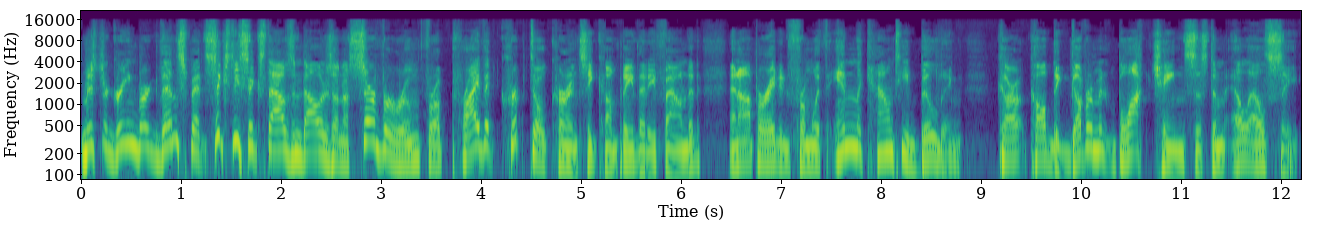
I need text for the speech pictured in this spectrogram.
Mr. Greenberg then spent $66,000 on a server room for a private cryptocurrency company that he founded and operated from within the county building ca- called the Government Blockchain System LLC.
